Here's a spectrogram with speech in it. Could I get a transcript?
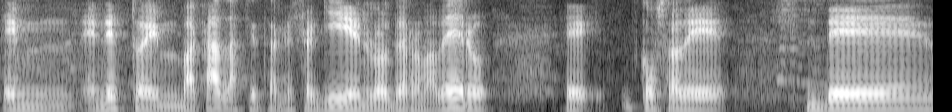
en, esto, en vacadas que están eso aquí, en los derramaderos, eh, cosas de, de,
